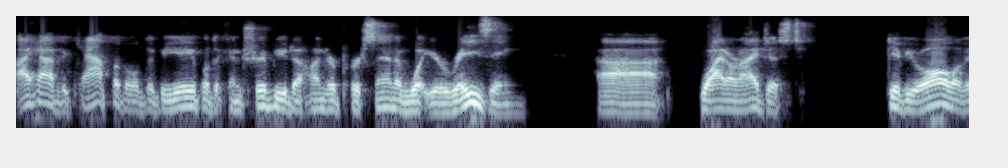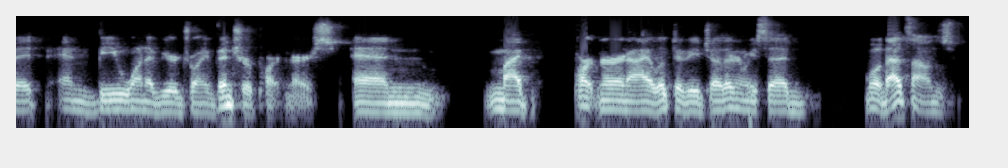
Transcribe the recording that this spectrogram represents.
I have the capital to be able to contribute 100% of what you're raising. Uh, why don't I just give you all of it and be one of your joint venture partners? And my partner and I looked at each other and we said, Well, that sounds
